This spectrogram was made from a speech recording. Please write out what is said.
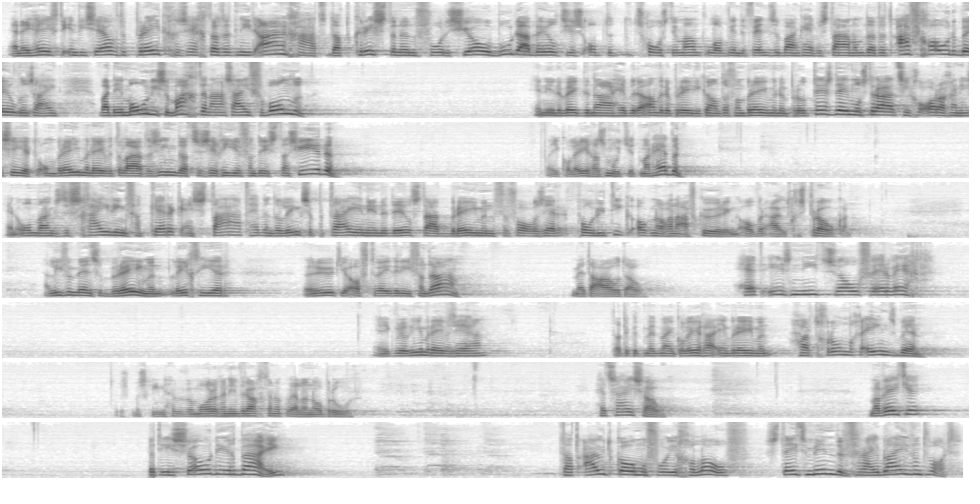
En hij heeft in diezelfde preek gezegd dat het niet aangaat dat christenen voor de show Boeddha-beeldjes op de schoorsteenmantel of in de vensterbank hebben staan, omdat het afgodenbeelden zijn waar demonische machten aan zijn verbonden. En in de week daarna hebben de andere predikanten van Bremen een protestdemonstratie georganiseerd om Bremen even te laten zien dat ze zich hiervan distancieerden. Van je collega's moet je het maar hebben. En ondanks de scheiding van kerk en staat hebben de linkse partijen in de deelstaat Bremen vervolgens er politiek ook nog een afkeuring over uitgesproken. En lieve mensen, Bremen ligt hier een uurtje of twee, drie vandaan met de auto. Het is niet zo ver weg. En ik wil hier maar even zeggen dat ik het met mijn collega in Bremen hardgrondig eens ben. Dus misschien hebben we morgen in Drachten ook wel een oproer. Het zij zo. Maar weet je, het is zo dichtbij dat uitkomen voor je geloof steeds minder vrijblijvend wordt.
